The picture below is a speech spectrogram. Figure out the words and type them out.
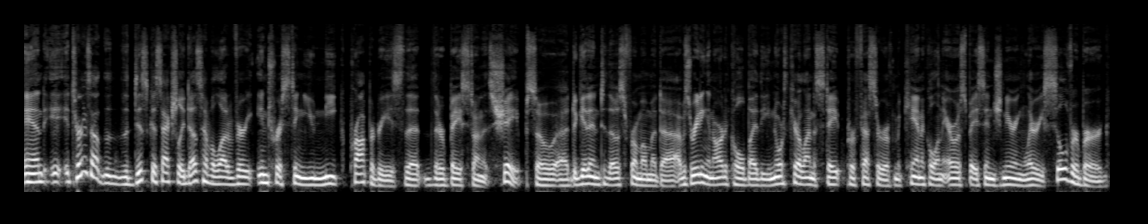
And it, it turns out that the discus actually does have a lot of very interesting, unique properties that, that are based on its shape. So, uh, to get into those for a moment, uh, I was reading an article by the North Carolina State professor of mechanical and aerospace engineering, Larry Silverberg,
